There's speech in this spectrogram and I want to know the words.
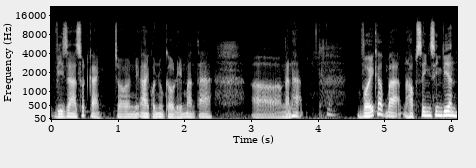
visa xuất cảnh cho những ai có nhu cầu đến Manta uh, ngắn hạn. Với các bạn học sinh sinh viên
